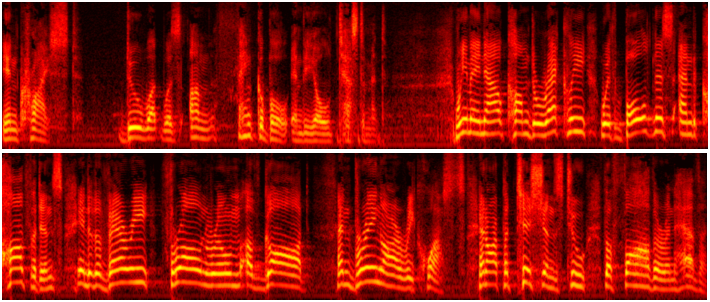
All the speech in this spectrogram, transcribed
in Christ, do what was unthinkable in the Old Testament. We may now come directly with boldness and confidence into the very throne room of God and bring our requests and our petitions to the Father in heaven.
